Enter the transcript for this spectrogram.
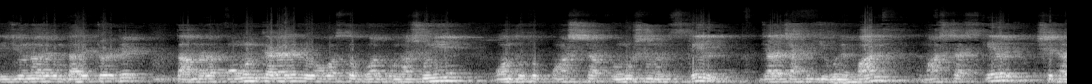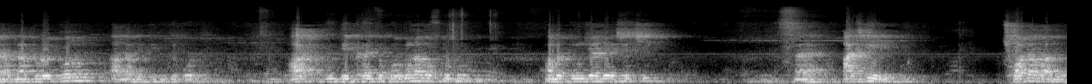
রিজিওনাল এবং ডাইরেক্টরেটের তা আপনারা কমন ক্যাডারের অবাস্তব গল্প না শুনিয়ে অন্তত পাঁচটা প্রমোশনাল স্কেল যারা চাকরি জীবনে পান মাস্টার স্কেল সেটার আপনার প্রয়োগ করুন, আপনাদের দিদিকে বলুন আর দীর্ঘায়িত করব না বক্তব্য। আমরা কোন জায়গায় এসেছি? আজকে ছটা বাজে,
